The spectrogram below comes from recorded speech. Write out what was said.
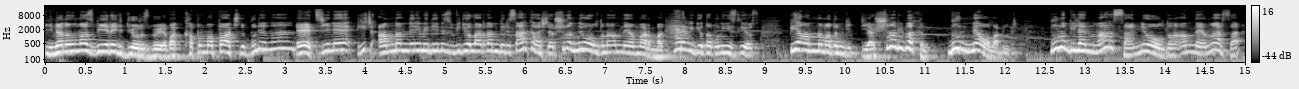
İnanılmaz bir yere gidiyoruz böyle. Bak kapı mapı açıldı. Bu ne lan? Evet yine hiç anlam veremediğiniz videolardan birisi. Arkadaşlar şunun ne olduğunu anlayan var mı? Bak her videoda bunu izliyoruz. Bir anlamadım gitti ya. Şuna bir bakın. Bu ne olabilir? Bunu bilen varsa, ne olduğunu anlayan varsa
